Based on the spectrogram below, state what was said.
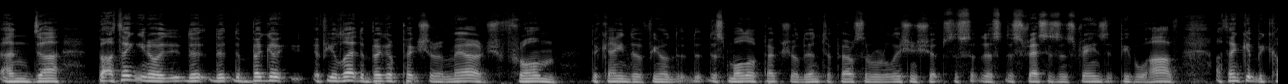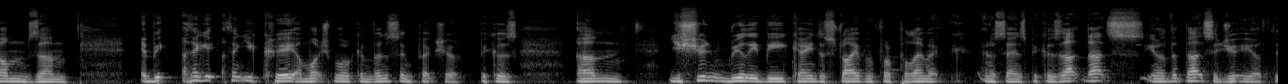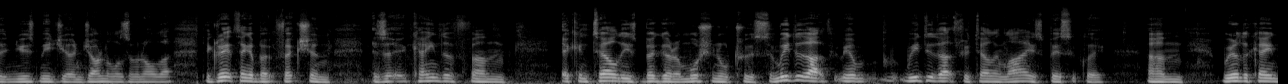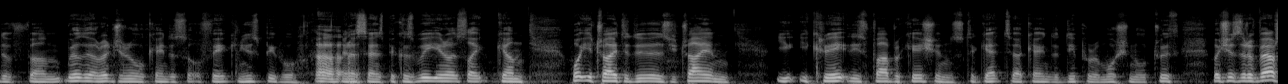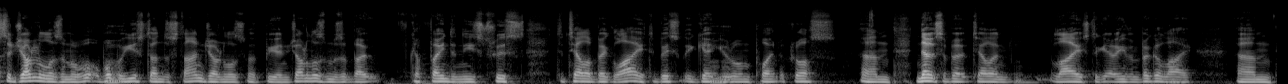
and. Uh, but I think you know the, the the bigger if you let the bigger picture emerge from the kind of you know the, the, smaller picture, the interpersonal relationships, the, the, the stresses and strains that people have, I think it becomes. Um, be, I think it, I think you create a much more convincing picture because um, you shouldn't really be kind of striving for polemic in a sense because that that's you know that that's the duty of the news media and journalism and all that. The great thing about fiction is that it kind of um, it can tell these bigger emotional truths, and we do that. You know, we do that through telling lies, basically. Um, we're the kind of um, we're the original kind of sort of fake news people in a sense because we you know it's like um, what you try to do is you try and you, you create these fabrications to get to a kind of deeper emotional truth, which is the reverse of journalism or what, what we used to understand journalism as being. Journalism is about finding these truths to tell a big lie, to basically get your own point across. Um, now it's about telling lies to get an even bigger lie. Um,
